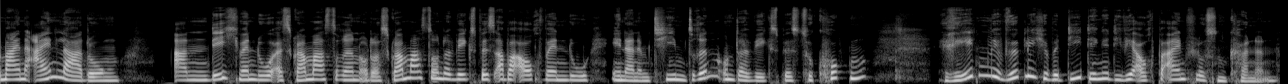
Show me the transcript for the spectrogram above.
meine Einladung an dich, wenn du als Scrum Masterin oder Scrum Master unterwegs bist, aber auch wenn du in einem Team drin unterwegs bist, zu gucken, reden wir wirklich über die Dinge, die wir auch beeinflussen können.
